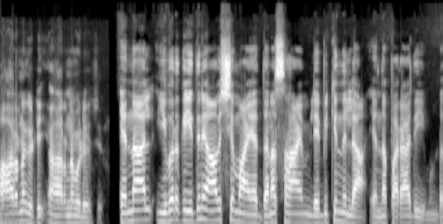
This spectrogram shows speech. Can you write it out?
ആറെണ്ണം കിട്ടി. ആറെണ്ണം വെടി വെച്ചു എന്നാൽ ഇവർക്ക് ഇതിന് ആവശ്യമായ ധനസഹായം ലഭിക്കുന്നില്ല എന്ന പരാതിയുമുണ്ട്.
